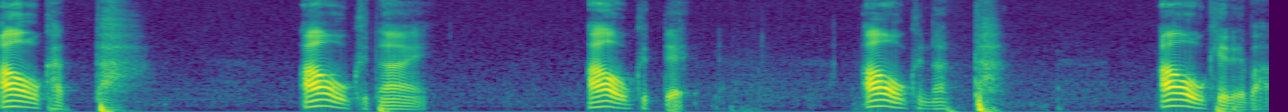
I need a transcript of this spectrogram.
青かった。青くない。青くて。青くなった。青ければ。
